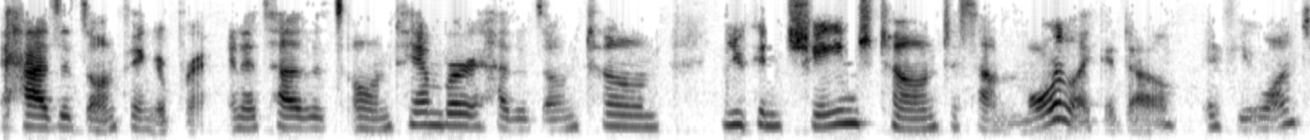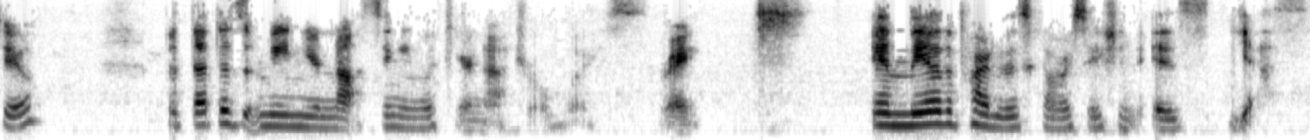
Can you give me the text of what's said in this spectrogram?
has its own fingerprint and it has its own timbre, it has its own tone. You can change tone to sound more like Adele if you want to, but that doesn't mean you're not singing with your natural voice, right? And the other part of this conversation is yes,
